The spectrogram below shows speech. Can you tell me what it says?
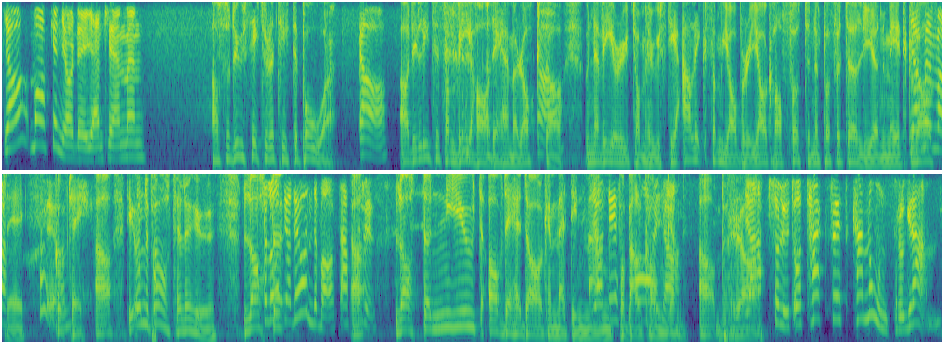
ja, maken gör det egentligen, men Alltså du sitter och tittar på. Ja. Ja, det är lite som vi har det hemma också. När vi är utomhus, det är Alex som jobbar och jag har fötterna på fåtöljen med ett Ja, glas vad te. Kopp te. Ja, det är underbart, eller hur? Lotta, Förlåt, ja det är underbart, ja, absolut. Lotta, njut av det här dagen med din man Ja, på balkongen. Ja, bra. Ja, absolut. Och tack för ett kanonprogram.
